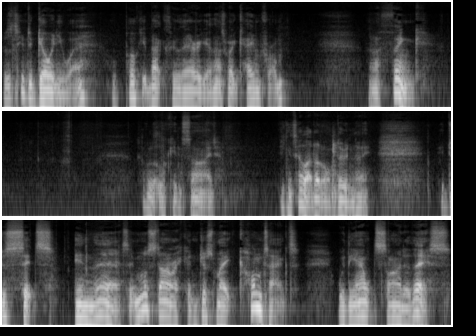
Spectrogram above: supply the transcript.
Doesn't seem to go anywhere. We'll poke it back through there again. That's where it came from. And I think have a little look inside. You can tell I don't know what I'm doing now. It just sits in there. So it must, I reckon, just make contact with the outside of this.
